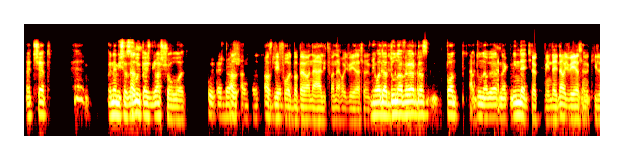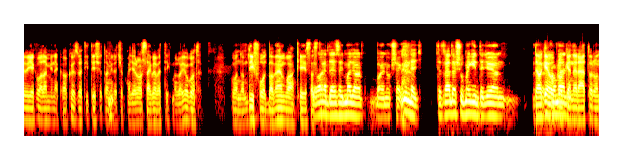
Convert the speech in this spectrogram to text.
meccset. Nem is, az az, Az- Újpest Brassó volt. Újpest Az- Brassó. Az defaultba be van állítva, nehogy véletlenül. Jó, de a Dunavörd az pont a Dunavördnek mindegy. Tök mindegy, nehogy véletlenül kilőjék valaminek a közvetítését, amire csak Magyarországra vették meg a jogot. Gondolom, defaultba ben van, kész, Jó, aztán. hát de ez egy magyar bajnokság. Mindegy. Tehát ráadásul megint egy olyan De a geoblock Román- generátoron.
